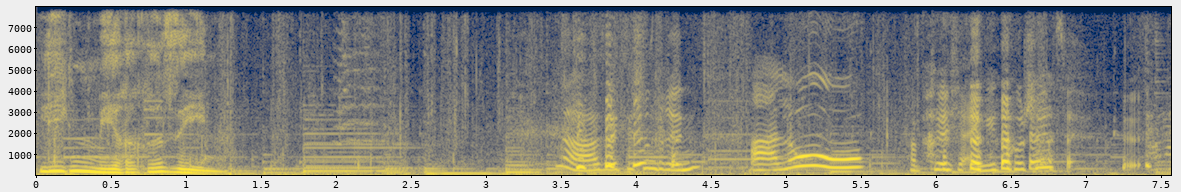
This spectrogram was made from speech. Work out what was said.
liegen mehrere Seen. Na, seid ihr schon drin? Hallo. Habt ihr euch eingekuschelt?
